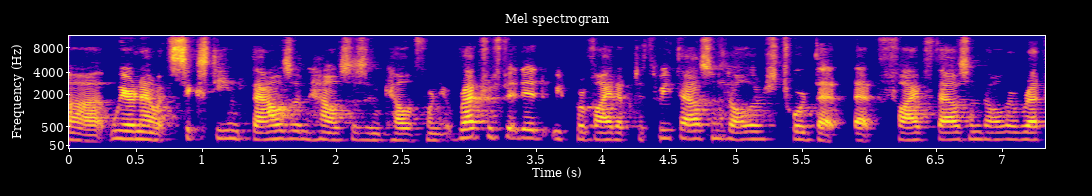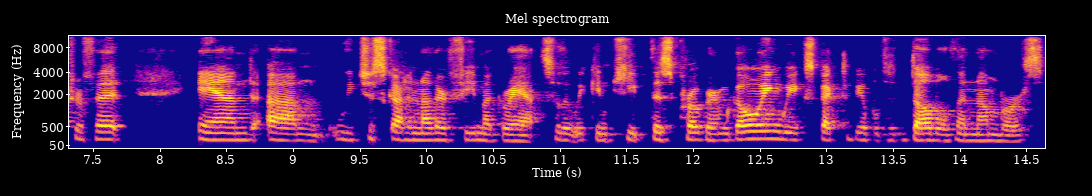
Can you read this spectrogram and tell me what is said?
uh, we are now at 16,000 houses in California retrofitted. We provide up to $3,000 toward that, that $5,000 retrofit. And um, we just got another FEMA grant so that we can keep this program going. We expect to be able to double the numbers.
